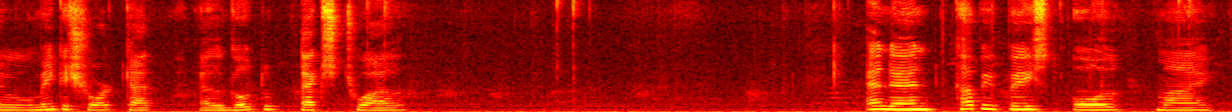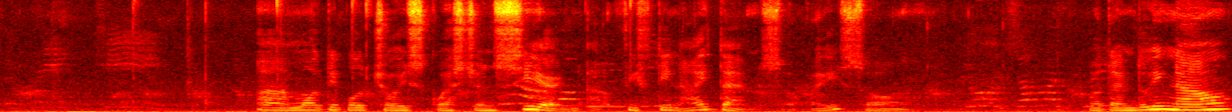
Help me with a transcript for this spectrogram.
to make a shortcut. I'll go to textual. And then copy paste all my uh, multiple choice questions here. Uh, 15 items okay? So what I'm doing now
